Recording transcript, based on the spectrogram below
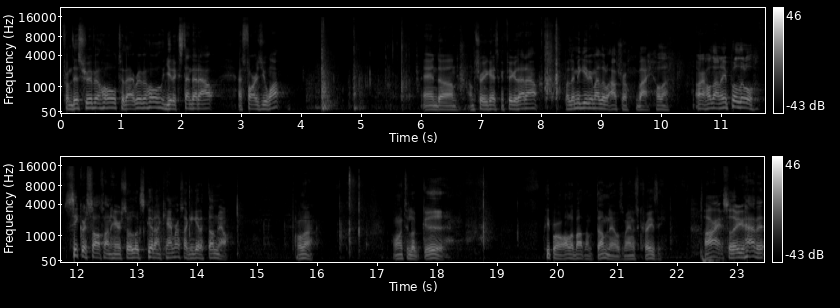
from this rivet hole to that rivet hole. You'd extend that out as far as you want. And um, I'm sure you guys can figure that out. But let me give you my little outro. Bye, hold on. All right, hold on, let me put a little secret sauce on here so it looks good on camera so I can get a thumbnail. Hold on. I want it to look good. People are all about them thumbnails, man, it's crazy. All right, so there you have it.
